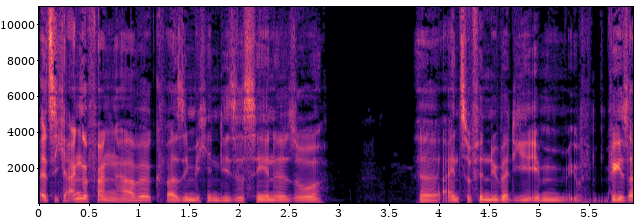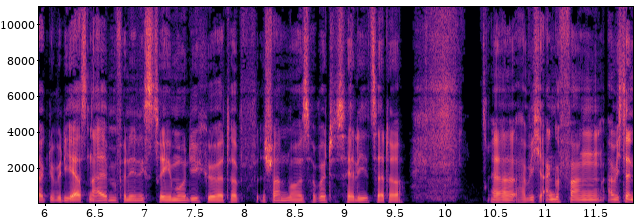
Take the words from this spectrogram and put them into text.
Als ich angefangen habe, quasi mich in diese Szene so äh, einzufinden über die eben, wie gesagt, über die ersten Alben von den Extremo, die ich gehört habe, Schandmäuser, Botticelli etc., äh, habe ich angefangen, habe ich dann,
